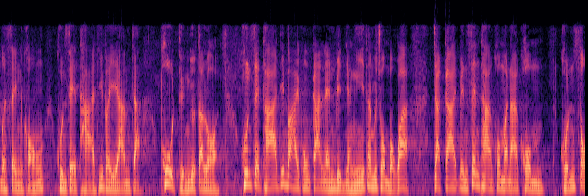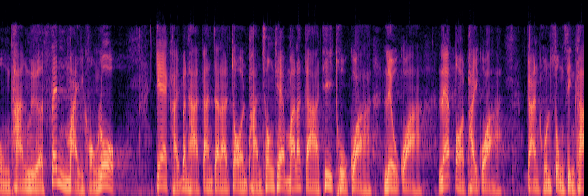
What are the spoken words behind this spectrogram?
5%ของคุณเศรษฐาที่พยายามจะพูดถึงอยู่ตลอด คุณเศรษฐาอธิบายโครงการแลนบิดอย่างนี้ ท่านผู้ชมบอกว่าจะกลายเป็นเส้นทางคมนาคม ขนส่งทางเรือเส้นใหม่ของโลก แก้ไขปัญหาการจราจรผ่านช่องแคบมะละกาที่ถูกกว่าเร็วกว่า และปลอดภัยกว่า การขนส่งสินค้า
